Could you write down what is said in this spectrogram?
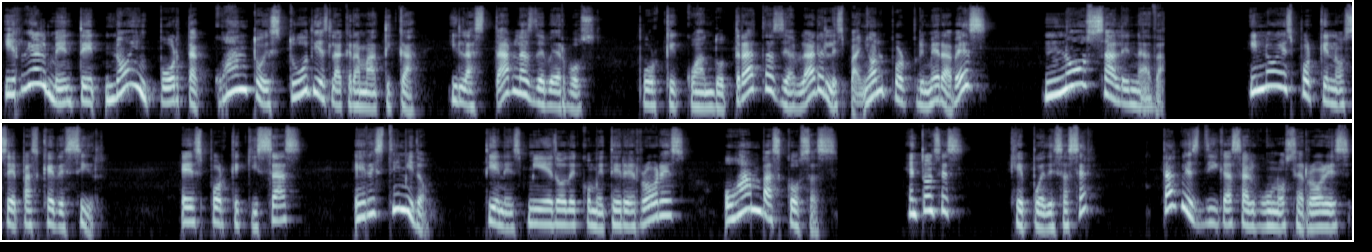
Y realmente no importa cuánto estudies la gramática y las tablas de verbos, porque cuando tratas de hablar el español por primera vez, no sale nada. Y no es porque no sepas qué decir, es porque quizás eres tímido, tienes miedo de cometer errores o ambas cosas. Entonces, ¿qué puedes hacer? Tal vez digas algunos errores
